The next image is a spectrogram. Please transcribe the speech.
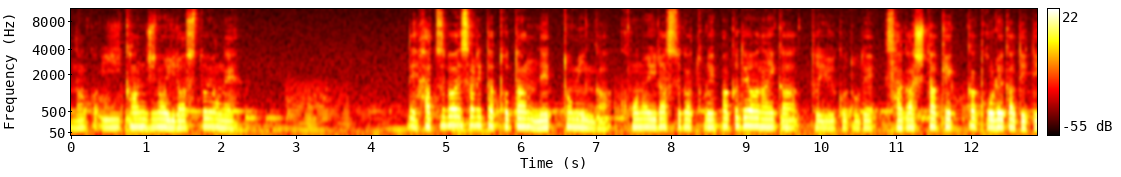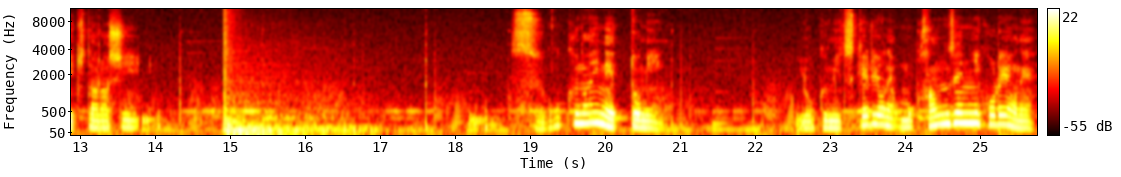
なんかいい感じのイラストよね。で発売された途端ネット民がこのイラストがトレパクではないかということで探した結果これが出てきたらしい。すごくない？ネット民。よく見つけるよね。もう完全にこれよね。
